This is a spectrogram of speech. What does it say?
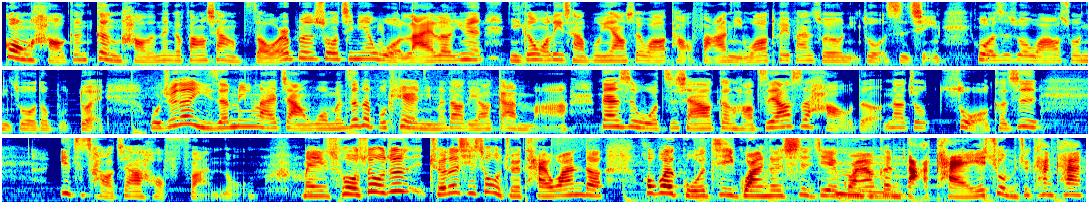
更好跟更好的那个方向走，而不是说今天我来了，因为你跟我立场不一样，所以我要讨伐你，我要推翻所有你做的事情，或者是说我要说你做的都不对。我觉得以人民来讲，我们真的不 care 你们到底要干嘛，但是我只想要更好，只要是好的那就做。可是。一直吵架好烦哦，没错，所以我就觉得，其实我觉得台湾的会不会国际观跟世界观要更打开？也许我们去看看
